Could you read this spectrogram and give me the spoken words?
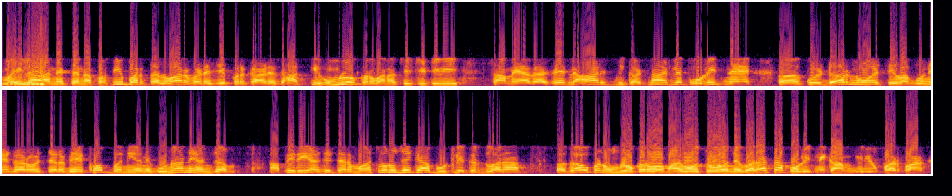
મહિલા અને તેના પતિ પર તલવાર વડે જે પ્રકારે ધાતથી હુમલો કરવાના સીસીટીવી સામે આવ્યા છે. એટલે આ રીતની ઘટના એટલે પોલીસને કોઈ ડર ન હોય તેવા ગુનેગારો અત્યારે બેખોફ બની અને ગુનાને અંજામ આપી રહ્યા છે. ત્યારે મહત્વનું છે કે આ બુટલેકર દ્વારા અગાઉ પણ હુમલો કરવામાં આવ્યો હતો અને વરાછા પોલીસની કામગીરી ઉપર પણ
